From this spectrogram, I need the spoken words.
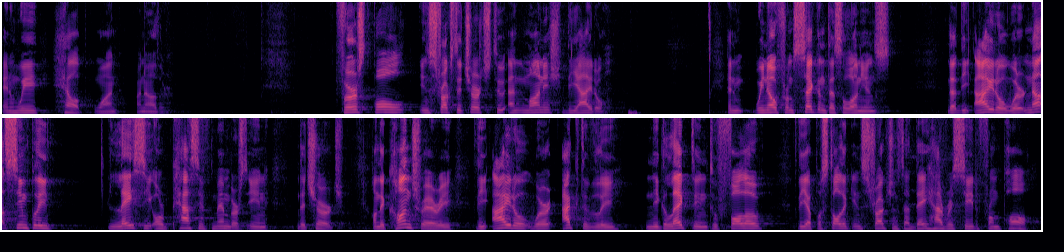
and we help one another. First, Paul instructs the church to admonish the idle. And we know from Second Thessalonians that the idle were not simply lazy or passive members in the church. On the contrary, the idle were actively neglecting to follow the apostolic instructions that they had received from Paul.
